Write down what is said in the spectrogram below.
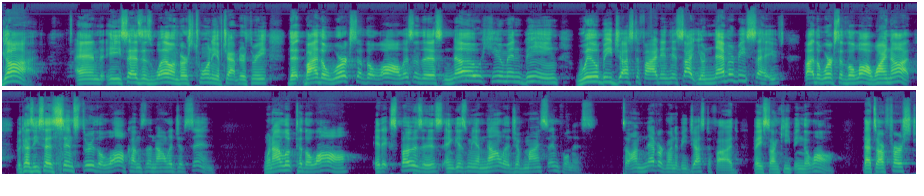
God. And he says as well in verse 20 of chapter 3 that by the works of the law, listen to this, no human being will be justified in his sight. You'll never be saved by the works of the law. Why not? Because he says, since through the law comes the knowledge of sin. When I look to the law, it exposes and gives me a knowledge of my sinfulness. So I'm never going to be justified based on keeping the law. That's our first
